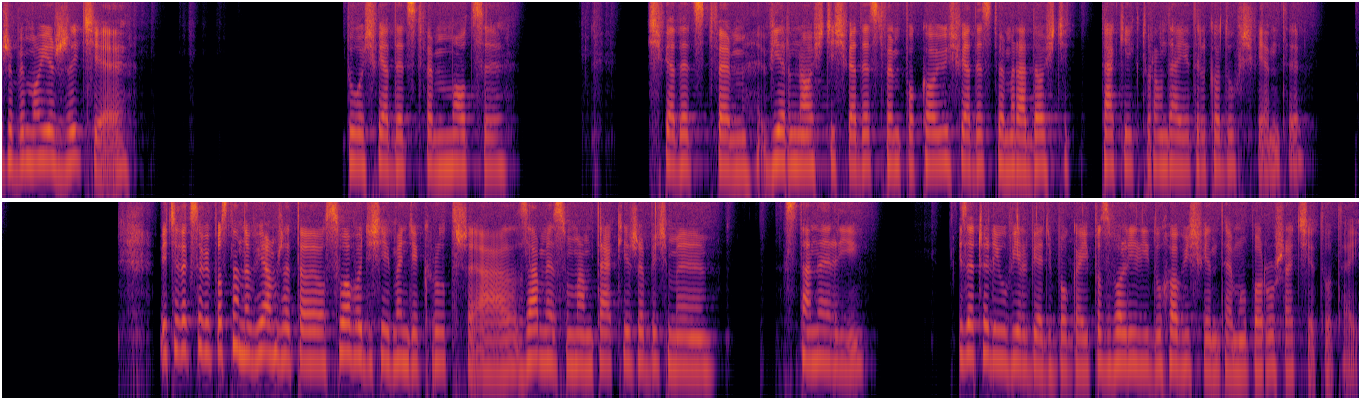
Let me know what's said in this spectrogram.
żeby moje życie było świadectwem mocy, świadectwem wierności, świadectwem pokoju, świadectwem radości, takiej, którą daje tylko Duch Święty. Wiecie, tak sobie postanowiłam, że to słowo dzisiaj będzie krótsze, a zamysł mam taki, żebyśmy stanęli i zaczęli uwielbiać Boga i pozwolili Duchowi Świętemu poruszać się tutaj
